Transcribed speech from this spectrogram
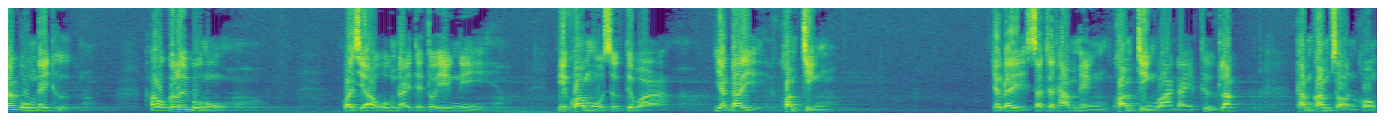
จักองค์ใดถือเขาก็เลยโบหูว่าเสียวองค์ใดแต่ตัวเองนี่ มีความหูซึกแต่ว่าอยากได้ความจริง อยากได้สัจธรรมแห่งความจริงว่าใดถือลักทำคำสอนของ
